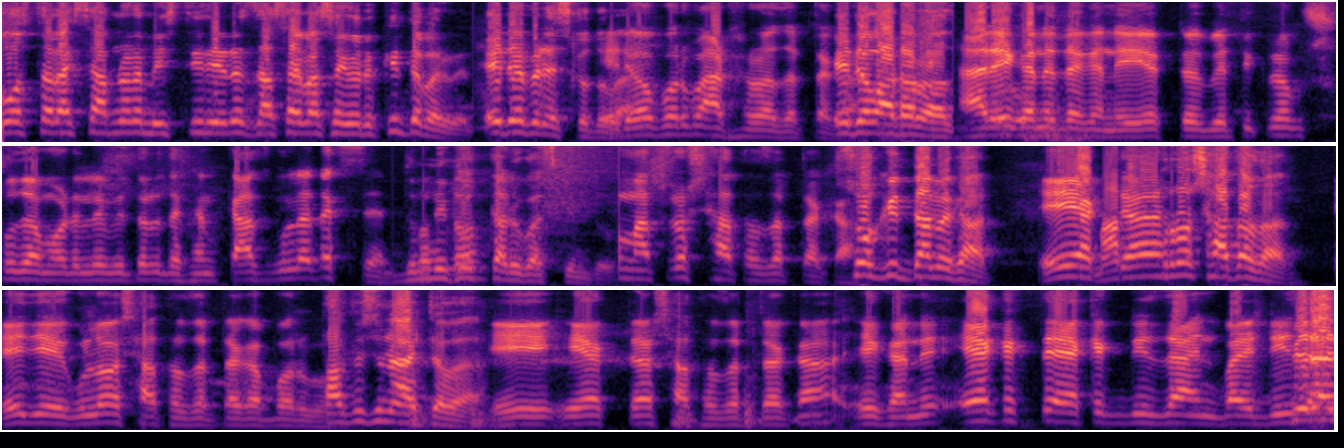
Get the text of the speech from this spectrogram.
অবস্থা রাখছে আপনারা মিস্ত্রি এনে যাচাই বাছাই করে কিনতে পারবেন। এটা প্রাইস কত এটাও পড়বে আঠারো হাজার টাকা। এটাও আঠারো হাজার আর এখানে দেখেন এই একটা ব্যতিক্রম সোজা মডেলের ভিতরে দেখেন কাজগুলা দেখছেন? নিখুঁত কারুকাজ কিন্তু। মাত্র সাত হাজার টাকা। চকির দামে ঘাট এই একটা মাত্র এই যে এগুলো টাকা পড়বে। তার পিছনে একটা এই এই একটা সাত হাজার টাকা। এখানে এক একটা এক এক ডিজাইন বাই ডিজাইন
